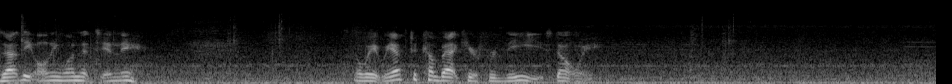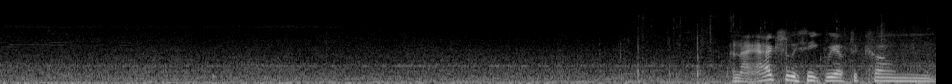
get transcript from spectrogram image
Is that the only one that's in there? Oh wait, we have to come back here for these, don't we? And I actually think we have to come...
